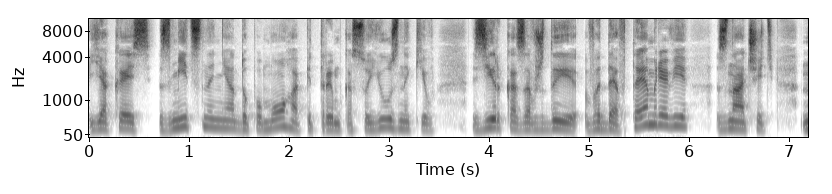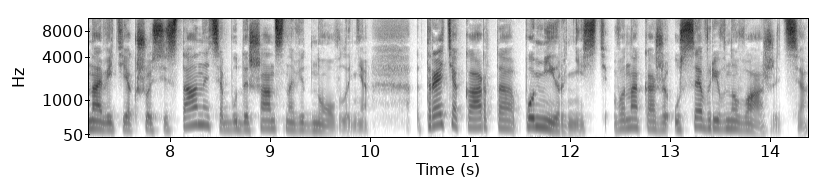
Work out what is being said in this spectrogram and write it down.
якесь зміцнення, допомога, підтримка союзників. Зірка завжди веде в темряві, значить, навіть якщо і станеться, буде шанс на відновлення. Третя карта помірність. Вона каже, усе врівноважиться.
